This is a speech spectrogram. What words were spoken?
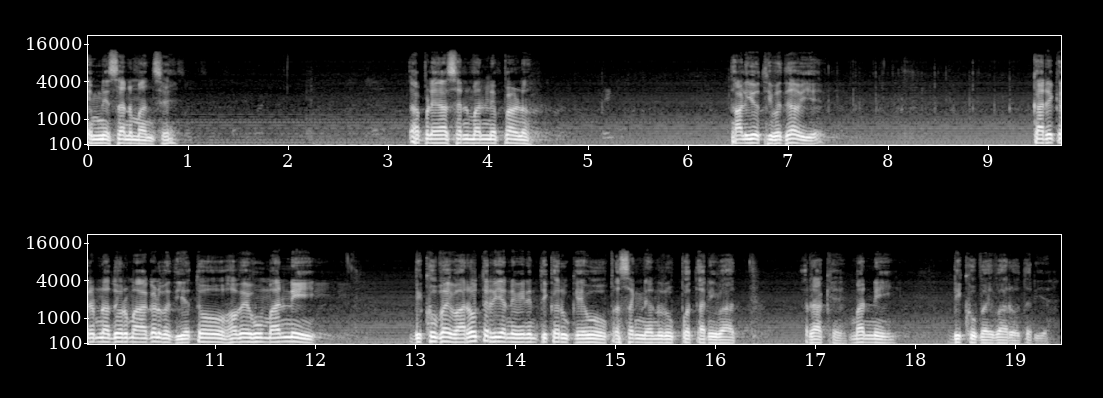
એમને સન્માન છે. આપણે આ સન્માનને પણ તાળીઓથી વધાવીએ. કાર્યક્રમના દોરમાં આગળ વધીએ, તો હવે હું માનની ભીખુભાઈ વારોતરિયાને વિનંતી કરું કે એવો પ્રસંગને અનુરૂપ પોતાની વાત રાખે. માનની ભીખુભાઈ વારોતરિયા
